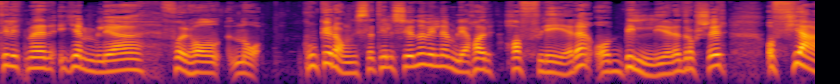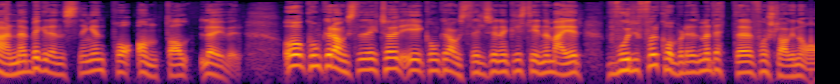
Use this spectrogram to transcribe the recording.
Til litt mer hjemlige forhold nå. Konkurransetilsynet vil nemlig ha, ha, flere og billigere drosjer, og fjerne begrensningen på antall løyver. Og konkurransedirektør i Konkurransetilsynet, Kristine Meyer, hvorfor kommer dere med dette forslaget nå?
